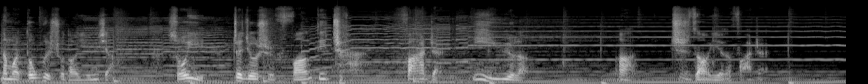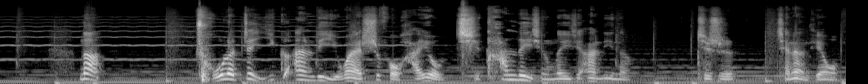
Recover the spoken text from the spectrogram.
那么都会受到影响，所以。这就是房地产发展抑郁了啊，制造业的发展。那除了这一个案例以外，是否还有其他类型的一些案例呢？其实前两天我们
